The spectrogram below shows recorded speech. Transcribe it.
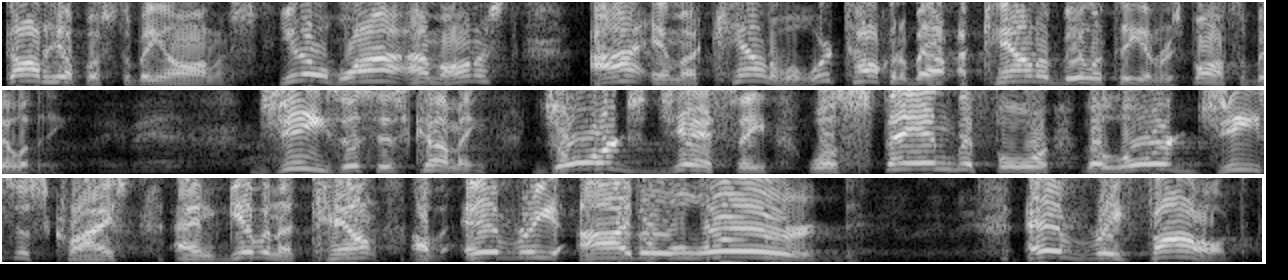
God help us to be honest. You know why I'm honest? I am accountable. We're talking about accountability and responsibility. Jesus is coming. George Jessee will stand before the Lord Jesus Christ and give an account of every idle word every thought.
